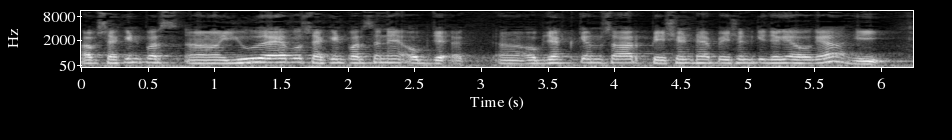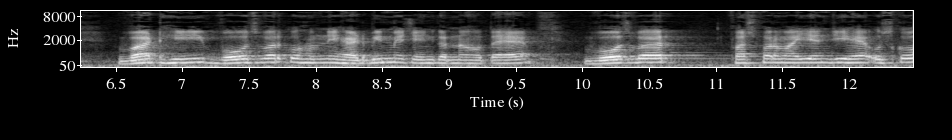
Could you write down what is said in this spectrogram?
अब सेकंड पर्सन यू है, वो सेकंड पर्सन है। ऑब्जेक्ट के अनुसार पेशेंट है। पेशेंट की जगह हो गया he what he was work को हमने हेडबिन में चेंज करना होता है। Was work first form I N G है। उसको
